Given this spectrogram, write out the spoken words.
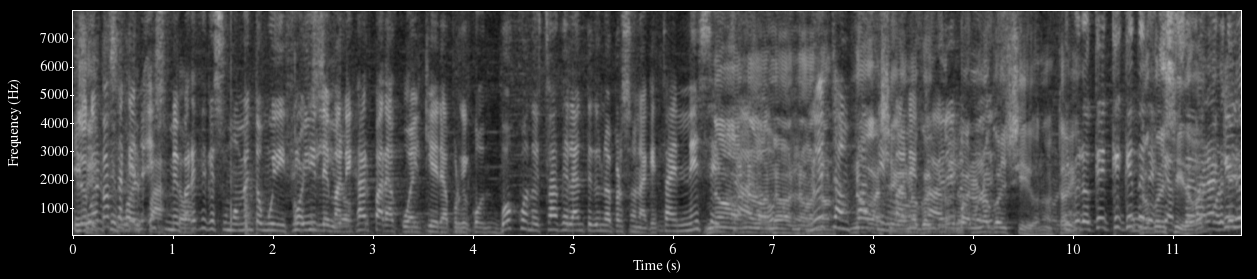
Lo Sí. que pasa que es- me parece que es un momento muy difícil de manejar para cualquiera, porque con, vos cuando estás delante de una persona que está en ese No, estado, no, no, no, es tan no, fácil Gallega, no co- manejar. bueno, no coincido, no, está bien. Pero ¿qué, qué, qué No tenés que hacer? ¿Para qué lo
